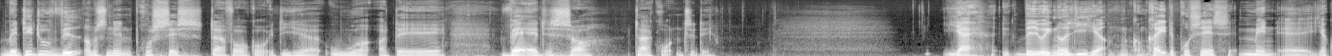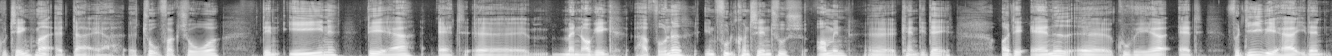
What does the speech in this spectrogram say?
men det du ved om sådan en proces, der foregår i de her uger og dage, hvad er det så, der er grunden til det? Jeg ved jo ikke noget lige her om den konkrete proces, men øh, jeg kunne tænke mig, at der er øh, to faktorer. Den ene, det er, at øh, man nok ikke har fundet en fuld konsensus om en øh, kandidat. Og det andet øh, kunne være, at fordi vi er i den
